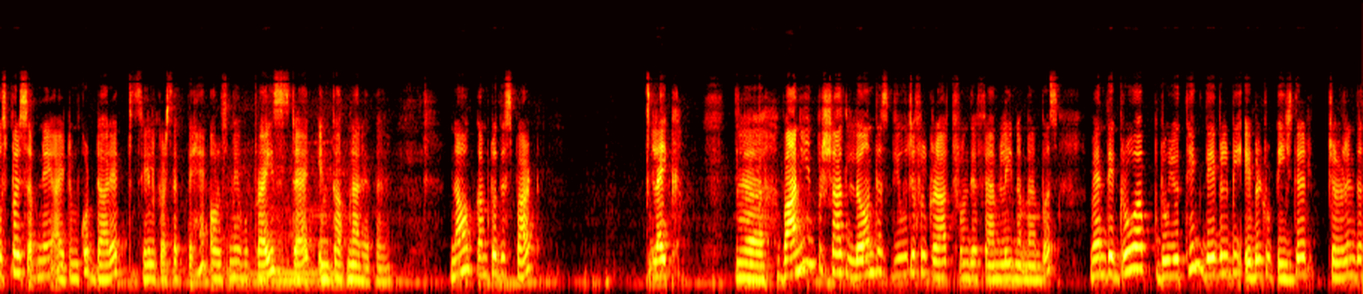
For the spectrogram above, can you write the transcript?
उस पर इस अपने आइटम को डायरेक्ट सेल कर सकते हैं और उसमें वो प्राइस टैग इनका अपना रहता है। Now come to this part like Vani and Prasad learn this beautiful craft from their family members when they grow up do you think they will be able to teach their children the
